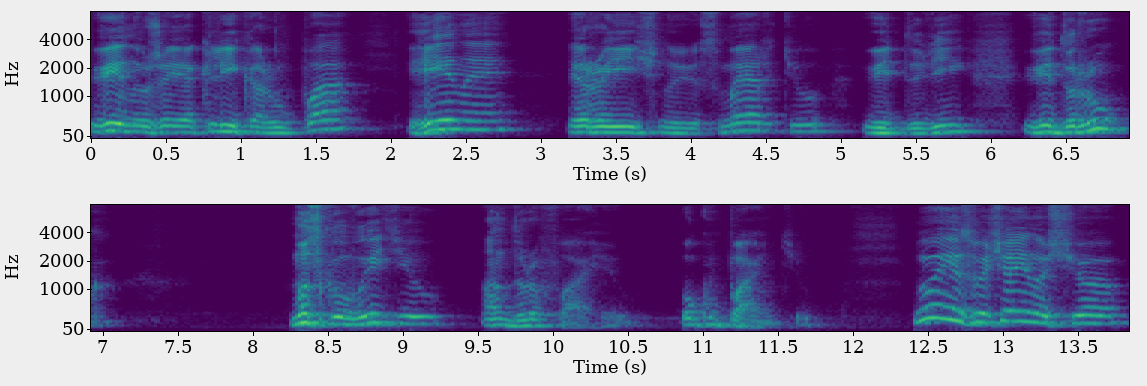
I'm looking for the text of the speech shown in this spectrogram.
він уже як лікар УПА гине героїчною смертю від, від рук московитів, андрофагів, окупантів. Ну і звичайно, що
